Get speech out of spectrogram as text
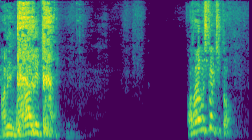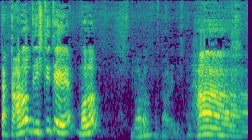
আমি মারা গেছি। কথাটা বুঝতে পারছি তো? তা কারও দৃষ্টিতে বলো। বড় হ্যাঁ।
